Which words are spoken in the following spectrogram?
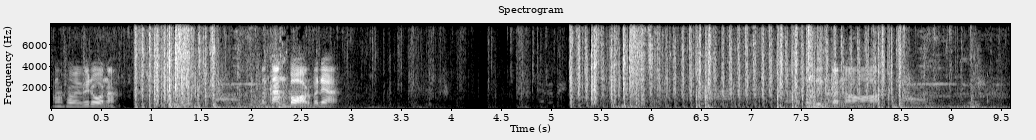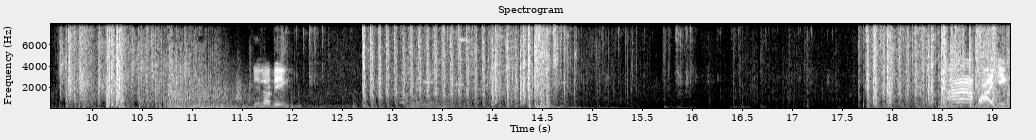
อ้าวทำไมไม่โดนอะสตันบอร์ดปะเนี่ยอ้าวจะ ดึงกันหนอนี่เราดิ่ง อ้า ขวายิง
